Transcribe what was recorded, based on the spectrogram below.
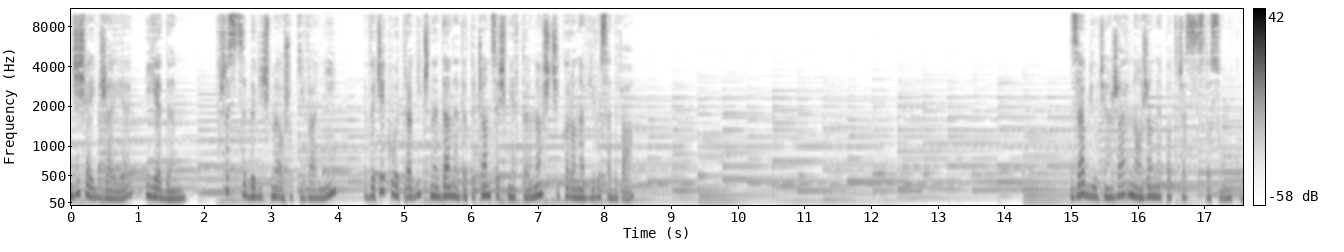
Dzisiaj grzeje, 1. Wszyscy byliśmy oszukiwani. Wyciekły tragiczne dane dotyczące śmiertelności koronawirusa 2. Zabił ciężarną żonę podczas stosunku,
